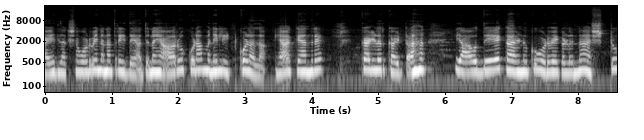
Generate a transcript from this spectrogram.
ಐದು ಲಕ್ಷ ಒಡವೆ ನನ್ನ ಹತ್ರ ಇದೆ. ಅದನ್ನು ಯಾರೂ ಕೂಡ ಮನೇಲಿ ಇಟ್ಕೊಳ್ಳಲ್ಲ ಯಾಕೆ ಅಂದರೆ ಕಳ್ಳರ ಕಾಟ. ಯಾವುದೇ ಕಾರಣಕ್ಕೂ ಒಡವೆಗಳನ್ನು, ಅಷ್ಟು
